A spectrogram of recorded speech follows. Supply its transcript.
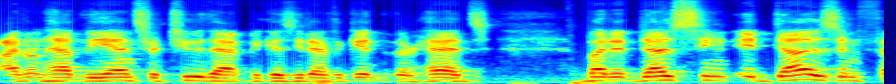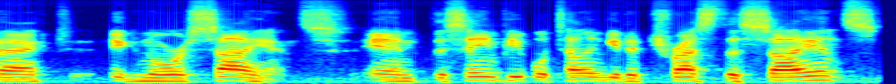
I don't have the answer to that because you'd have to get into their heads. But it does seem, it does in fact ignore science. And the same people telling you to trust the science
